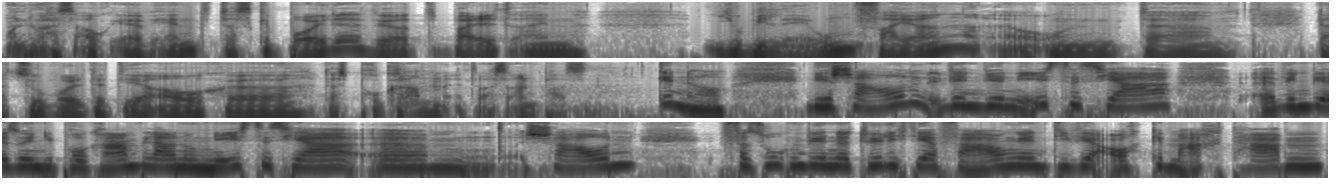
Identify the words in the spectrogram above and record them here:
Und du hast auch erwähnt, das Gebäude wird bald ein Jubiläum feiern äh, und äh, dazu wolltet ihr auch äh, das Programm etwas anpassen. Genau. Wir schauen, wenn wir nächstes Jahr, äh, wenn wir also in die Programmplanung nächstes Jahr ähm, schauen, versuchen wir natürlich die Erfahrungen, die wir auch gemacht haben,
